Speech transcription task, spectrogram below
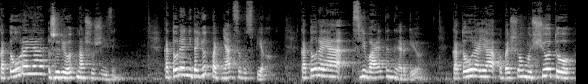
которая жрет нашу жизнь, которая не дает подняться в успех, которая сливает энергию, которая, по большому счету,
